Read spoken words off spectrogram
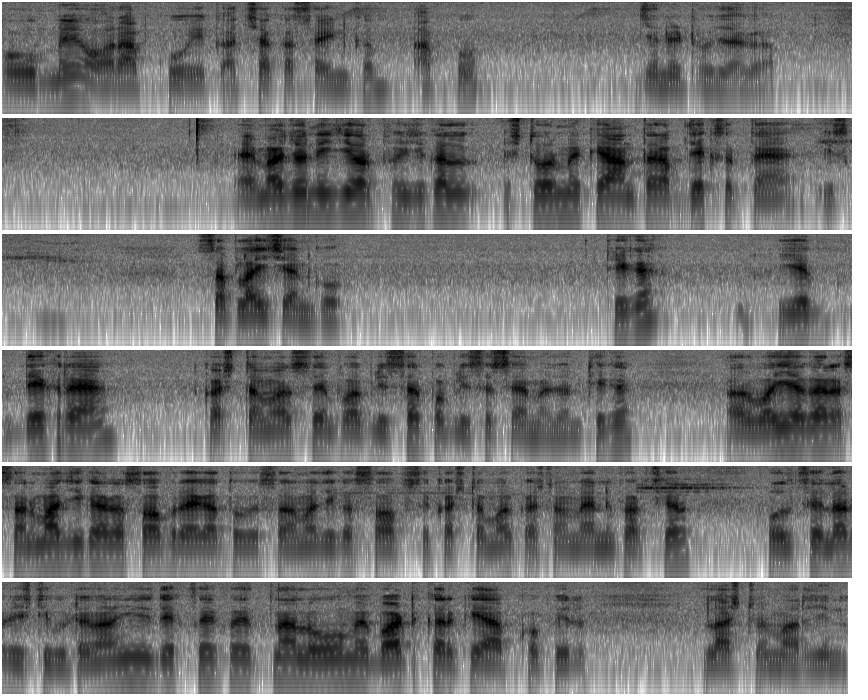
होम में और आपको एक अच्छा खासा इनकम आपको जनरेट हो जाएगा। अमेजोन निजी और फ़िज़िकल स्टोर में क्या अंतर आप देख सकते हैं इस सप्लाई चेन को। ठीक है? ये देख रहे हैं। कस्टमर से पब्लिशर पब्लिशर से अमेजोन ठीक है? और वही अगर शर्मा जी का अगर शॉप रहेगा तो शर्मा जी का शॉप से customer customer manufacture wholesaler distributor यानी देख सकते इतना लोगों में बट करके आपको फिर लास्ट में मार्जिन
